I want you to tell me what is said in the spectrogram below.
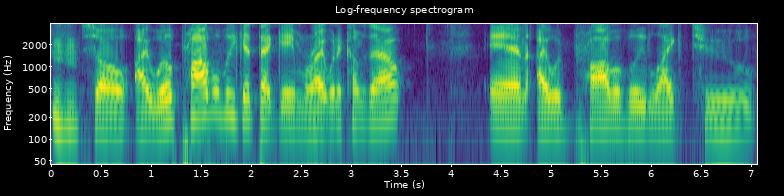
hmm So I will probably get that game right when it comes out, and I would probably like to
